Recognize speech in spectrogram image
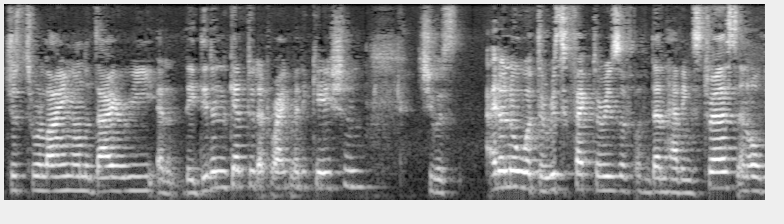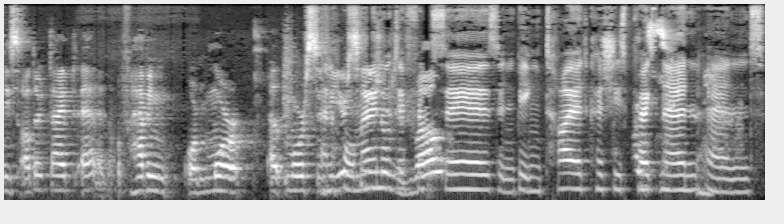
just relying on the diary and they didn't get to that right medication. She was I don't know what the risk factor is of, of then having stress and all these other types uh, of having or more uh, more severe and hormonal differences well. and being tired because she's pregnant and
